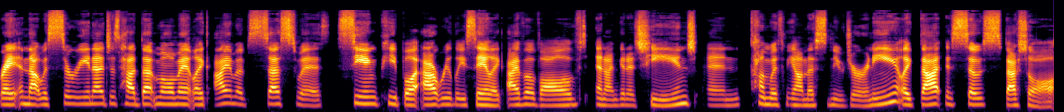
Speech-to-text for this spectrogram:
right? And that was Serena just had that moment. Like, I am obsessed with seeing people outwardly say, like, I've evolved and I'm going to change and come with me on this new journey. Like, that is so special.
